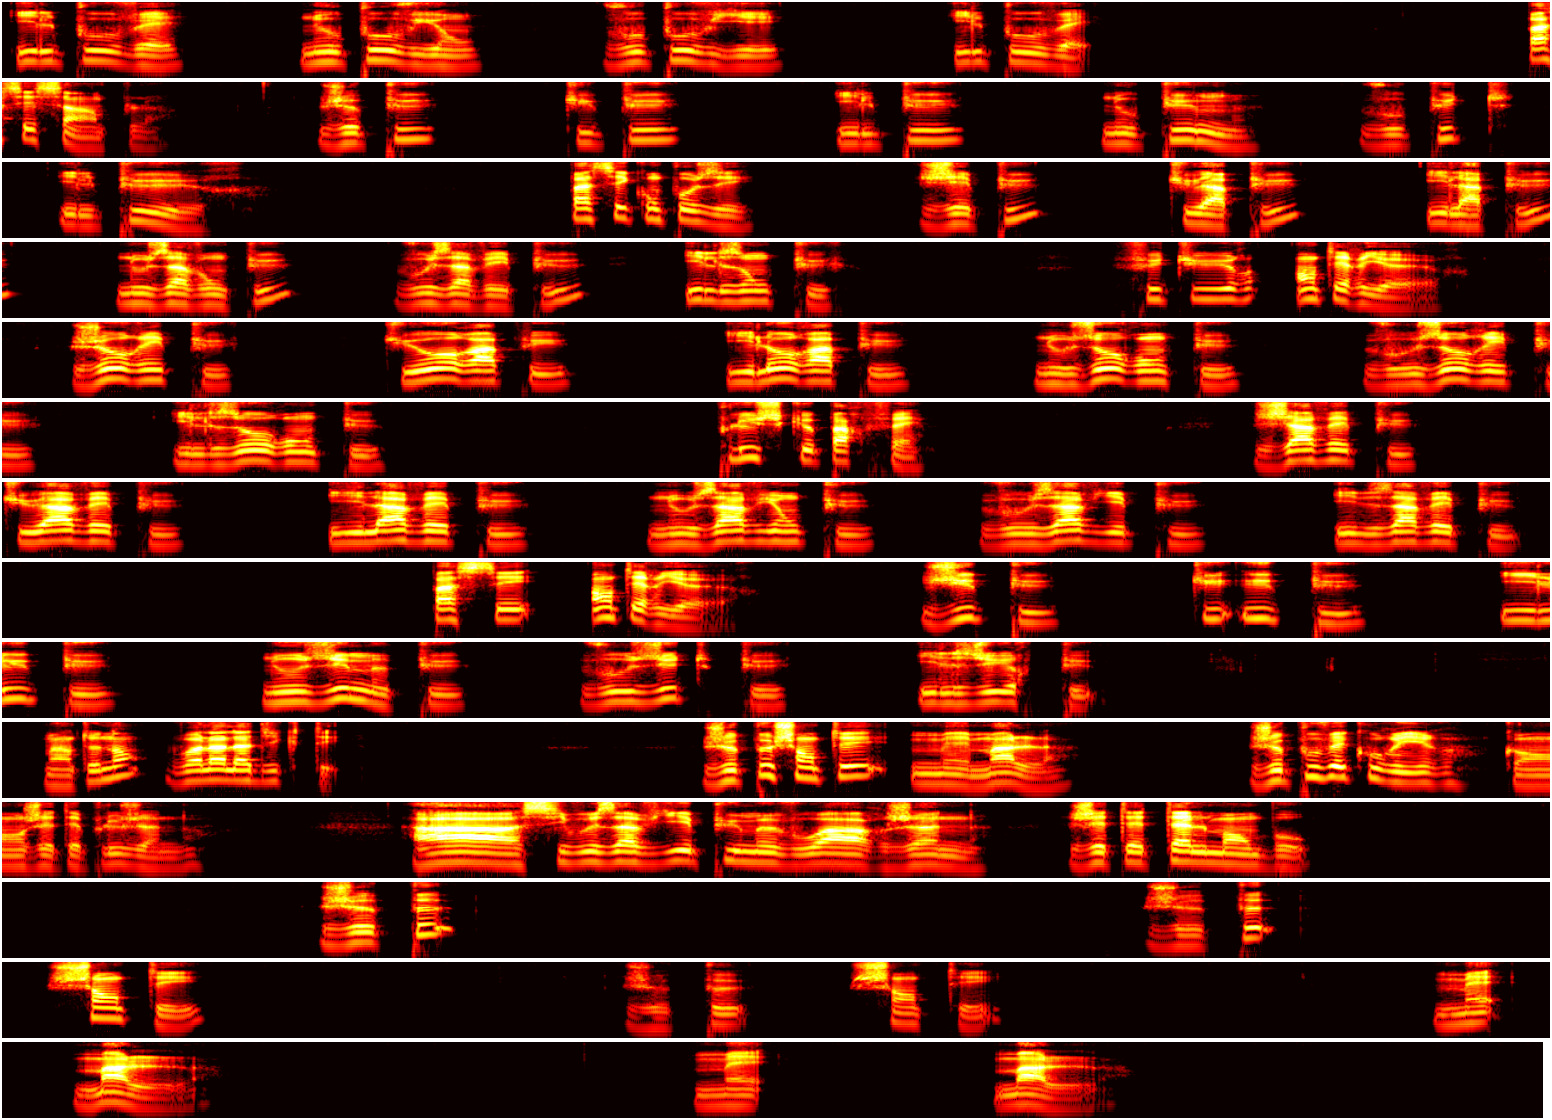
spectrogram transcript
il pouvait, nous pouvions, vous pouviez, il pouvait. Passé simple. Je pus, tu pus, il put, nous pûmes, vous pûtes, ils purent. Passé composé. J'ai pu, tu as pu, il a pu, nous avons pu, vous avez pu, ils ont pu. Futur antérieur. J'aurais pu, tu auras pu, il aura pu, nous aurons pu, vous aurez pu, ils auront pu. Plus que parfait. J'avais pu, tu avais pu, il avait pu, nous avions pu, vous aviez pu, ils avaient pu. Passé antérieur. J'eus pu, tu eus pu, il eut pu, nous eûmes pu, vous eûtes pu, ils eurent pu. Maintenant, voilà la dictée. Je peux chanter, mais mal. Je pouvais courir quand j'étais plus jeune. Ah, si vous aviez pu me voir jeune, j'étais tellement beau. Je peux. Je peux chanter. Je peux chanter. Mais mal. Mais mal.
